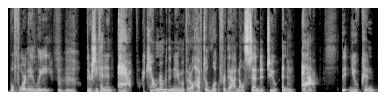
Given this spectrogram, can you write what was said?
before they leave. Mm-hmm. There's even an app. I can't remember the name of it. I'll have to look for that and I'll send it to you. An mm. app that you can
